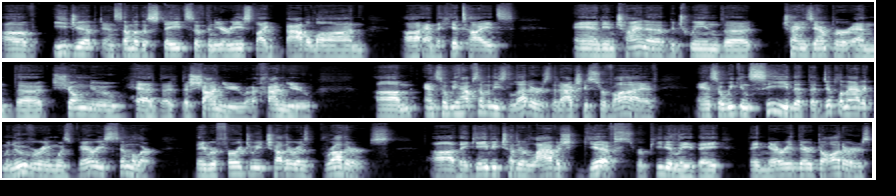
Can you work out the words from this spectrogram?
of Egypt and some of the states of the Near East, like Babylon uh, and the Hittites, and in China between the Chinese emperor and the Xiongnu head, the, the Shanyu or the Chanyu. Um, and so we have some of these letters that actually survive. And so we can see that the diplomatic maneuvering was very similar. They referred to each other as brothers. Uh, they gave each other lavish gifts repeatedly. They they married their daughters,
